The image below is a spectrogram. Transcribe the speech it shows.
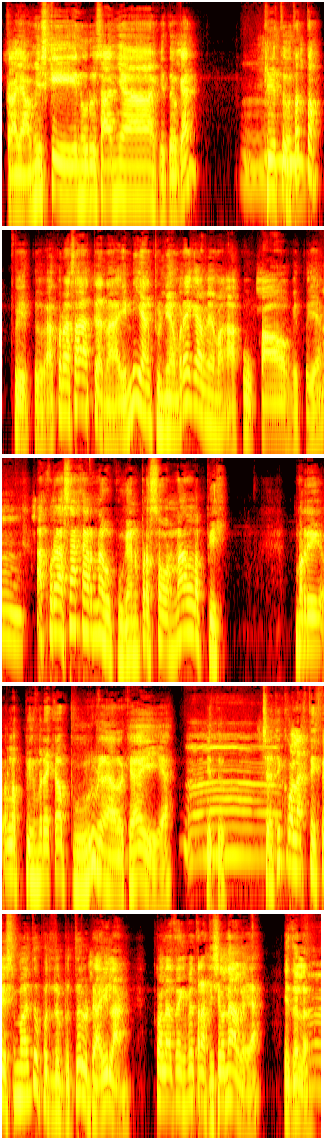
Kayak miskin urusannya gitu kan? Hmm. gitu tetap gitu. Aku rasa ada. Nah ini yang dunia mereka memang aku kau gitu ya. Hmm. aku rasa karena hubungan personal lebih mere lebih mereka buru dan hargai ya hmm. gitu jadi kolektivisme itu betul-betul udah hilang. Kolektivisme tradisional ya gitu loh. Hmm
